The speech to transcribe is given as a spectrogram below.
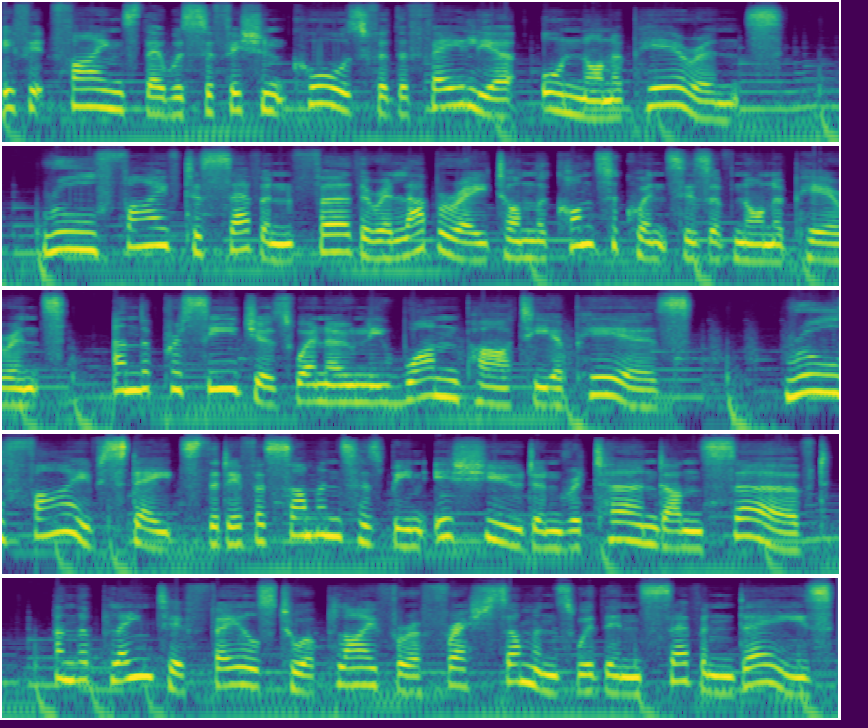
if it finds there was sufficient cause for the failure or non-appearance. Rule 5 to 7 further elaborate on the consequences of non-appearance and the procedures when only one party appears. Rule 5 states that if a summons has been issued and returned unserved, and the plaintiff fails to apply for a fresh summons within seven days,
